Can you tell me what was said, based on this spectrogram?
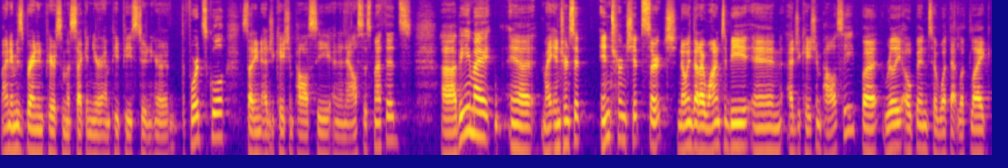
My name is Brandon Pierce. I'm a second year MPP student here at the Ford School, studying education policy and analysis methods. Uh, beginning my, uh, my internship, internship search, knowing that I wanted to be in education policy, but really open to what that looked like.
